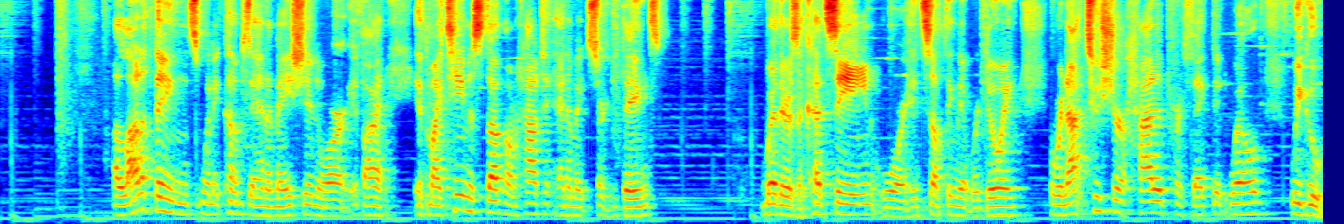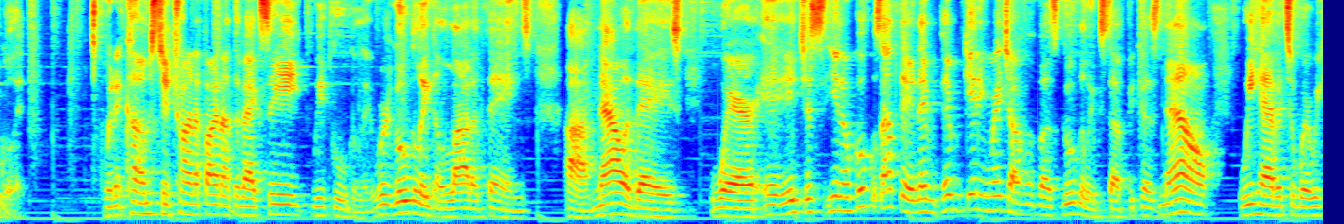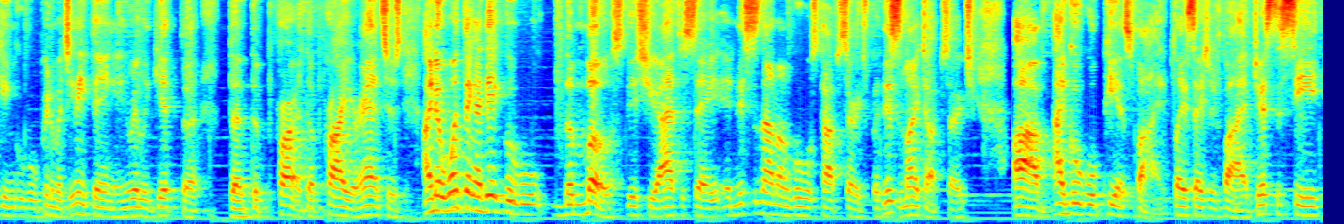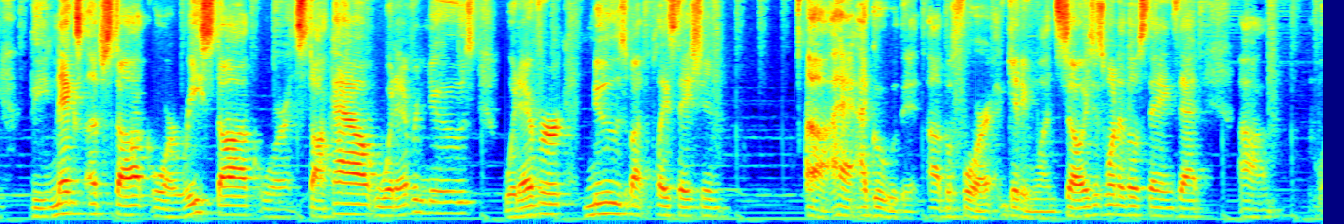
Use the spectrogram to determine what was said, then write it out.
a lot of things when it comes to animation, or if I if my team is stuck on how to animate certain things, whether it's a cutscene or it's something that we're doing, we're not too sure how to perfect it well, we Google it. When it comes to trying to find out the vaccine, we Google it. We're Googling a lot of things uh, nowadays where it, just you know Google's out there and they're, they're getting rich off of us googling stuff because now we have it to where we can Google pretty much anything and really get the the the, pri- the prior answers. I know one thing I did Google the most this year. I have to say, and this is not on Google's top search, but this is my top search. Um, I Google PS5, PlayStation 5, just to see the next upstock or restock or stock out, whatever news, whatever news about the PlayStation uh, I, I, Googled it uh, before getting one. So it's just one of those things that um,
